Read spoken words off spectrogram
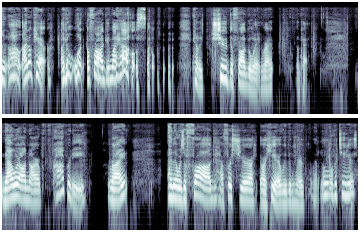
like, oh i don't care. I don't want a frog in my house. Kind of shooed the frog away right? Okay. Now we're on our property right? And there was a frog our first year or here we've been here a little over two years?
